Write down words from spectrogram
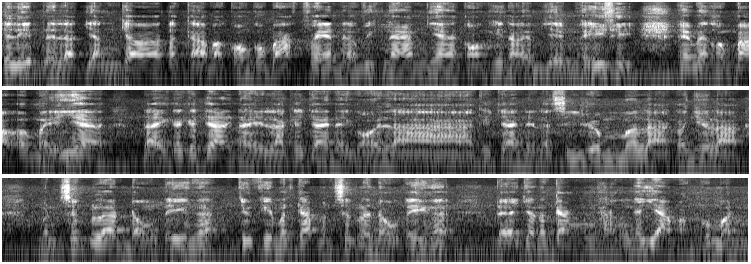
cái clip này là dành cho tất cả bà con cô bác fan ở Việt Nam nha. Còn khi nào em về Mỹ thì em mới thông báo ở Mỹ nha. Đây, cái cái chai này là, cái chai này gọi là, cái chai này là serum á, là coi như là mình sức lên đầu tiên á. Trước khi make up mình sức lên đầu tiên á, để cho nó căng thẳng cái da mặt của mình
